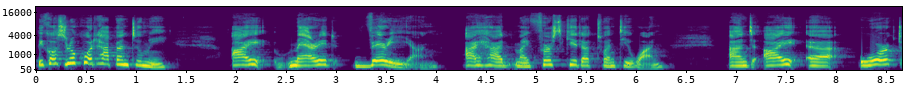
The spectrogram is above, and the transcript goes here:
because look what happened to me. I married very young. I had my first kid at 21 and I uh, worked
